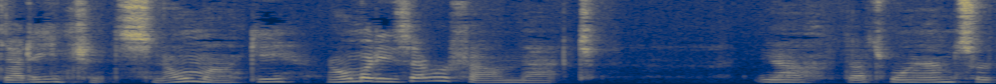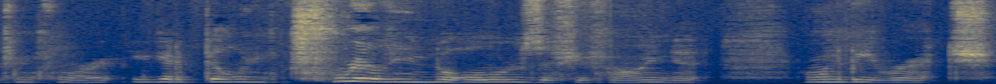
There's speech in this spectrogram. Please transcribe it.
That ancient snow monkey? Nobody's ever found that. Yeah, that's why I'm searching for it. You get a billion trillion dollars if you find it. I want to be rich.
